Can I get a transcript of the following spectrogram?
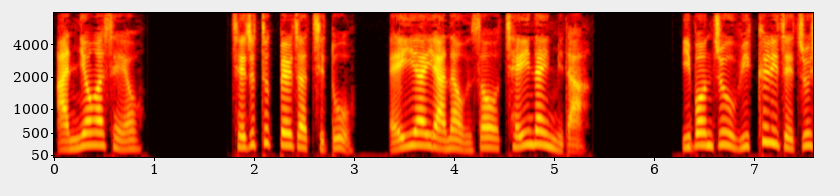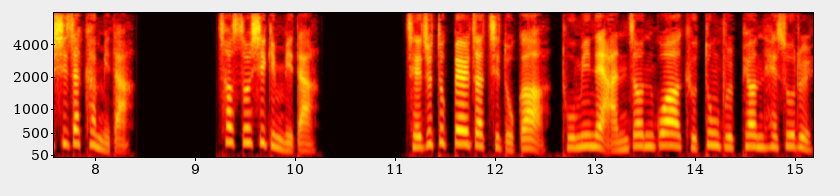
안녕하세요. 제주특별자치도 AI 아나운서 제이나입니다. 이번 주 위클리 제주 시작합니다. 첫 소식입니다. 제주특별자치도가 도민의 안전과 교통 불편 해소를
